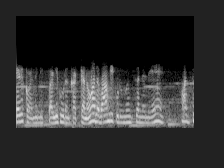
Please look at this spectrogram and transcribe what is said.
ஏழை குழந்தைங்களுக்கு பள்ளிக்கூடம் கட்டணும். அதை வாங்கி கொடுங்கன்னு சொன்னனே. அது.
